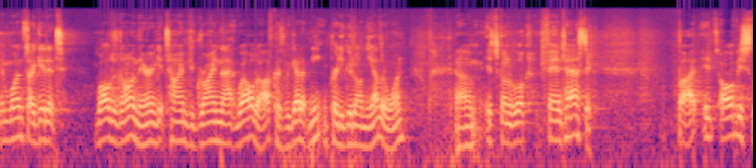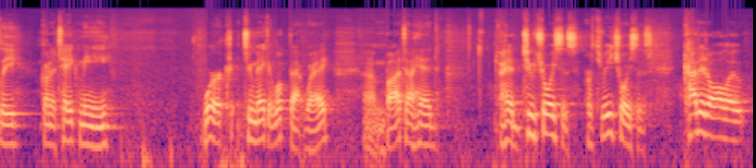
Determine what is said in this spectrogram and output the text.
and once I get it welded on there and get time to grind that weld off, because we got it meeting pretty good on the other one, um, it's going to look fantastic. But it's obviously going to take me work to make it look that way. Um, but I had, I had two choices or three choices. Cut it all out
